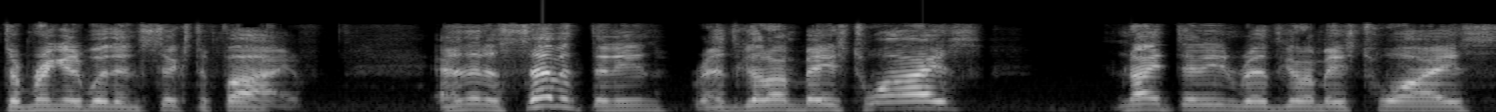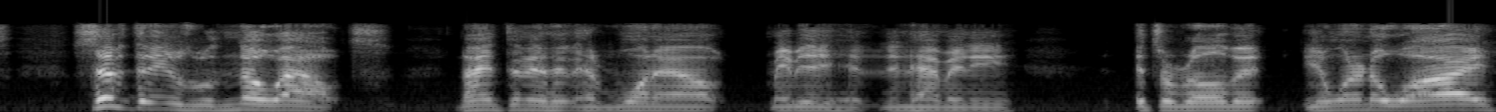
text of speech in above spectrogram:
to bring it within six to five. And then the seventh inning, Reds got on base twice. Ninth inning, Reds got on base twice. Seventh inning was with no outs. Ninth inning, I think they had one out. Maybe they didn't have any. It's irrelevant. You don't want to know why?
